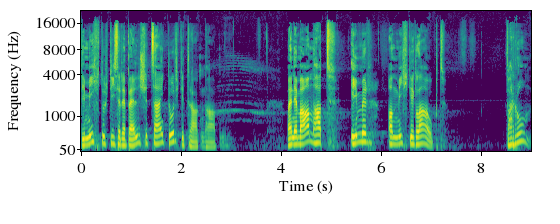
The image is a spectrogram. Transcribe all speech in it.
die mich durch diese rebellische Zeit durchgetragen haben. Meine Mom hat immer an mich geglaubt. Warum?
